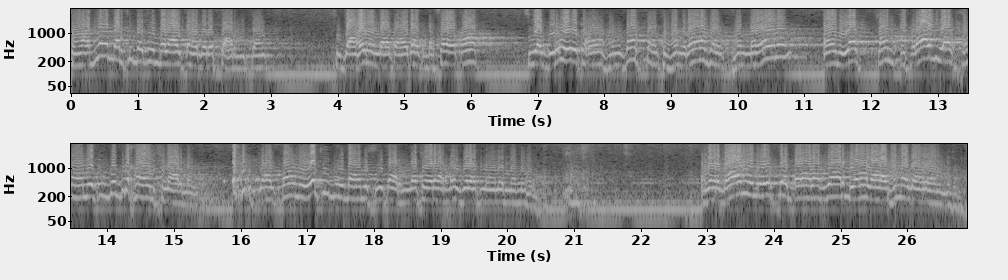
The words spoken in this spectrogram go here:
صحابیان برچی بگی بلای تا گرفتار بیتن. چی ظاهر اللہ تعالی بسا اوقات چی یک گروه که هم دستن که هم راجن هم میانن اور یک چند افراد یک خانه جدر خواهیم شمار از خانه یکی بیبانشی کر نتورا منزلت مانر نمیر اگر دانی نیست برابر بیا لازم داریم.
